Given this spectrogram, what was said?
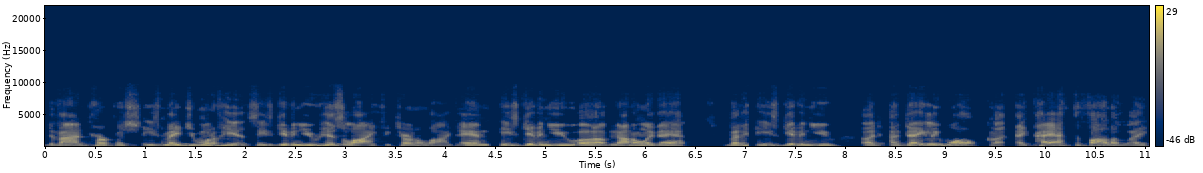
divine purpose. He's made you one of His. He's given you His life, eternal life. And He's given you uh, not only that, but He's given you a, a daily walk, a, a, path to follow, a,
